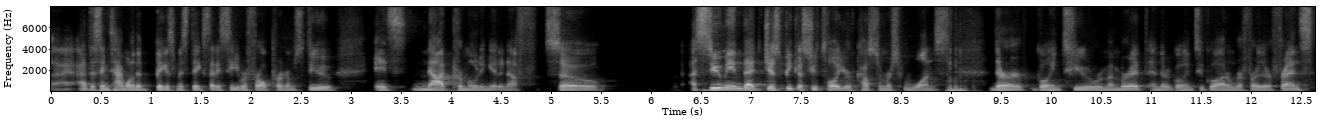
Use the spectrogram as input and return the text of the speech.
at the same time, one of the biggest mistakes that I see referral programs do is not promoting it enough. So assuming that just because you told your customers once, they're going to remember it and they're going to go out and refer their friends,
